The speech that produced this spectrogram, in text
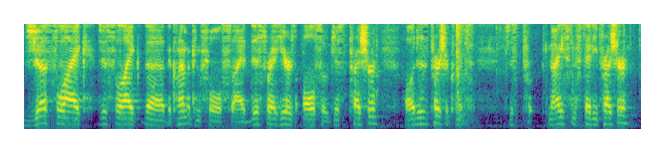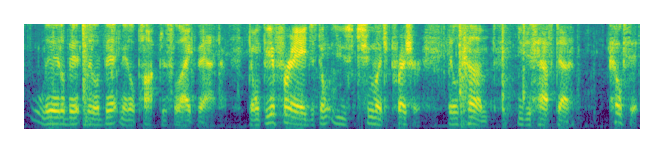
just like just like the the climate control side, this right here is also just pressure. All it is is pressure clips. Just pr- nice and steady pressure, little bit, little bit, and it'll pop just like that. Don't be afraid. Just don't use too much pressure. It'll come. You just have to coax it.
